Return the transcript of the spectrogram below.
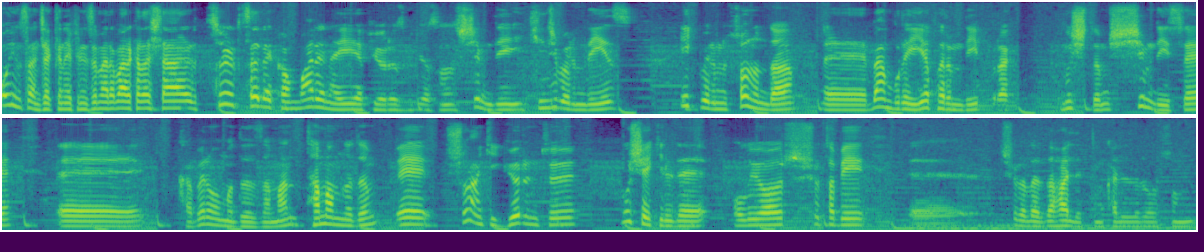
Oyun Sancak'tan hepinize merhaba arkadaşlar. Türk Telekom Arena'yı yapıyoruz biliyorsunuz. Şimdi ikinci bölümdeyiz. İlk bölümün sonunda eee, ben burayı yaparım deyip bırakmıştım. Şimdi ise eee haber olmadığı zaman tamamladım ve şu anki görüntü bu şekilde oluyor. Şu tabi şuraları da hallettim. Kaleler olsun,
